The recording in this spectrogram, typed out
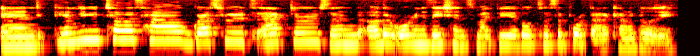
And can you tell us how grassroots actors and other organizations might be able to support that accountability?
